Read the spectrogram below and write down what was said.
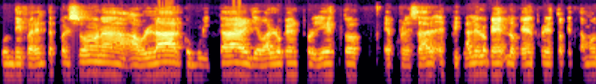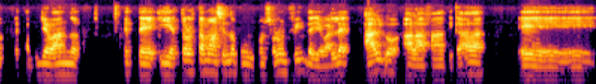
con diferentes personas, hablar, comunicar, llevar lo que es el proyecto, expresar, explicarle lo que es, lo que es el proyecto que estamos, llevando. Este, y esto lo estamos haciendo con, con, solo un fin de llevarle algo a la fanaticada eh,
